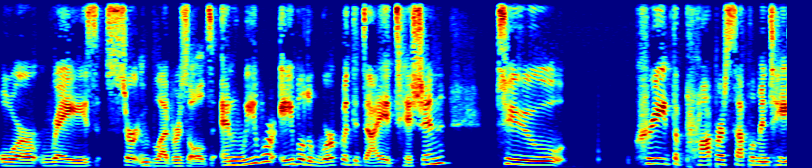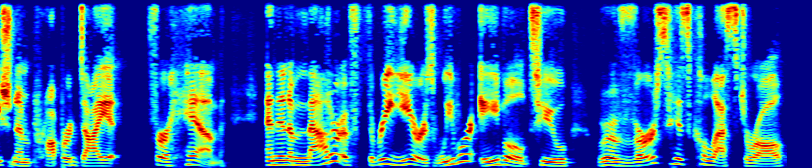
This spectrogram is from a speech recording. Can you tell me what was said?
or raise certain blood results. And we were able to work with the dietitian to create the proper supplementation and proper diet for him. And in a matter of three years, we were able to reverse his cholesterol.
